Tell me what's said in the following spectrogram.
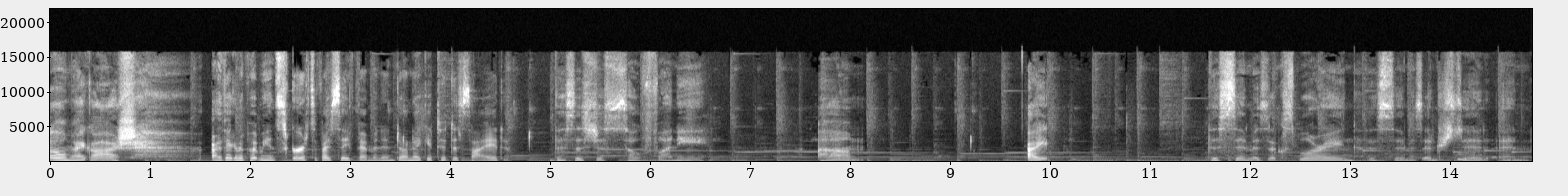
Oh my gosh. Are they going to put me in skirts if I say feminine? Don't I get to decide? This is just so funny. Um I this sim is exploring. This sim is interested in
